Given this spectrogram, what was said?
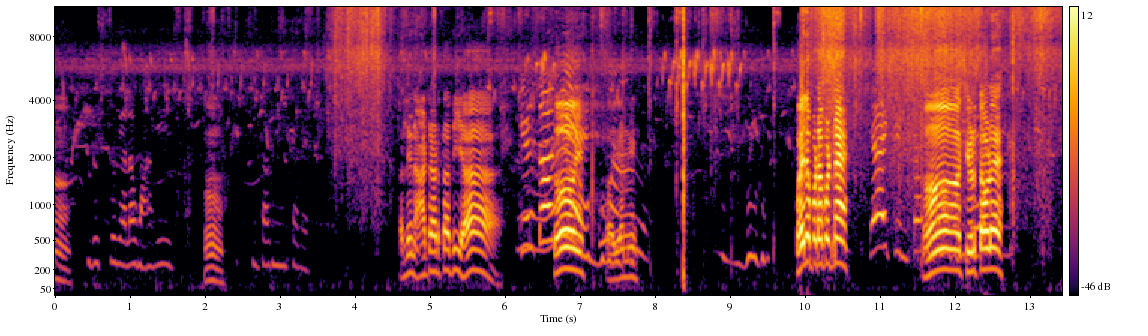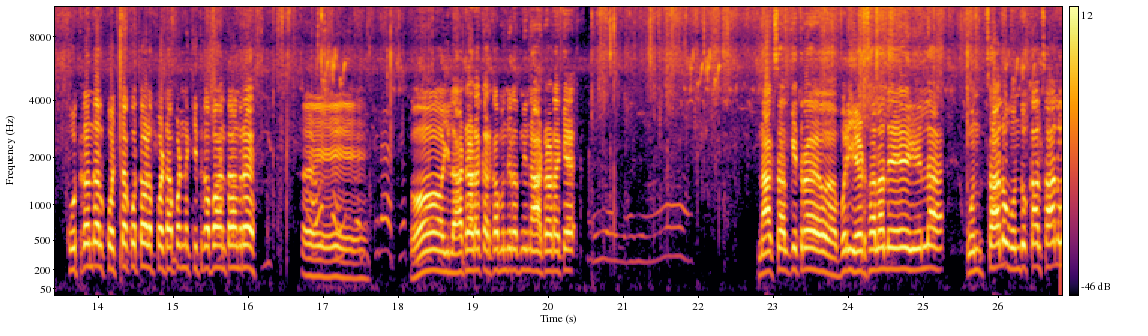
ಹಾಂ ಅಲ್ಲೇನು ಆಟ ಆಡ್ತಾ ಇದೀಯಾ? ಕೇಳ್ತಾ ಓಯ್ ನೀ. ಪೈಲೆ ಪಟಾಪಟ್ನೆ. ಹಾ ಕೀಳ್ತಾವಳೆ. ಕೂತ್ಕೊಂಡ್ ಅಲ್ಲಿ ಕೊಚ್ಚ ಕೂತಾವಳೆ ಪಟಾಪಟ್ನೆ ಕಿತ್ಕಪ್ಪ ಅಂತ ಅಂದ್ರೆ. ಹ್ಞೂ ಇಲ್ಲಿ ಆಟ ಆಡಕ್ಕೆ ಕರ್ಕೊಂಬಂದಿರೋದು ನಿನ್ನ ಆಟ ಆಡಕ್ಕೆ. ನಾಲ್ಕು ಸಾಲ ಕಿತ್ರ ಬರೀ ಎರಡು ಸಾಲಲ್ಲಿ ಇಲ್ಲ. ಒಂದು ಸಾಲು ಒಂದು ಕಾಲು ಸಾಲು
